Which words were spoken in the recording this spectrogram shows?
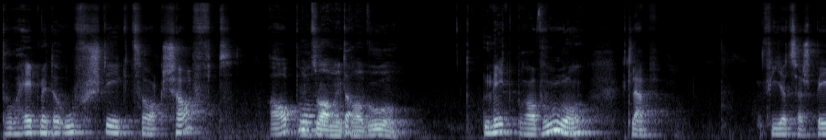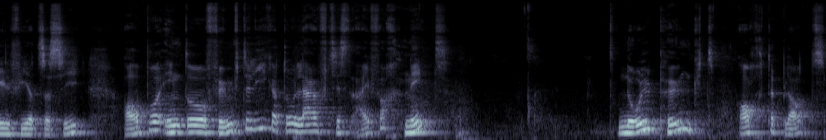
da hat man den Aufstieg zwar geschafft, aber Und zwar mit Bravour. mit Bravour. Ich glaube, 14 Spiele, 14 Sieg. Aber in der fünften Liga da läuft es einfach nicht. Null Punkte, achter Platz.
